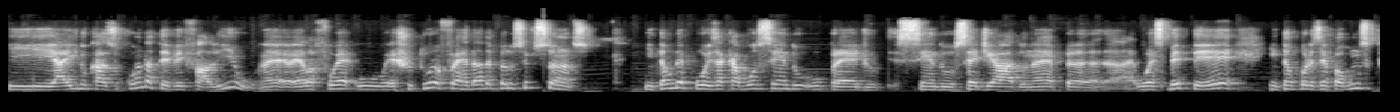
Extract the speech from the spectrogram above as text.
E aí, no caso, quando a TV faliu, né, ela foi, o, a estrutura foi herdada pelo Silvio Santos. Então depois acabou sendo o prédio sendo sediado, né, pela SBT. Então, por exemplo, alguns,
